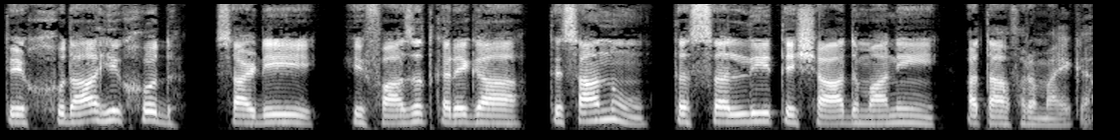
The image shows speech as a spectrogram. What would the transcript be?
ਤੇ ਖੁਦਾ ਹੀ ਖੁਦ ਸਾਡੀ ਹਿਫਾਜ਼ਤ ਕਰੇਗਾ ਤੇ ਸਾਨੂੰ ਤਸੱਲੀ ਤੇ ਸ਼ਾਦਮਾਨੀ عطا ਫਰਮਾਏਗਾ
